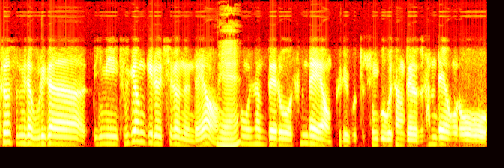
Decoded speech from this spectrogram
그렇습니다. 우리가 이미 두 경기를 치렀는데요. 예. 홍콩을 상대로 3대 0 그리고 또 중국을 상대로도 3대 0으로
